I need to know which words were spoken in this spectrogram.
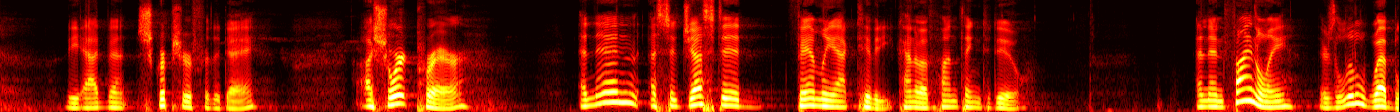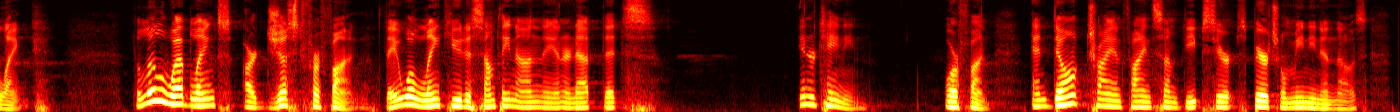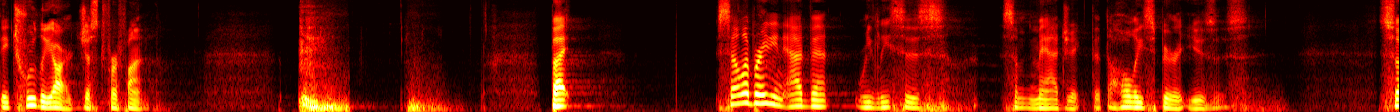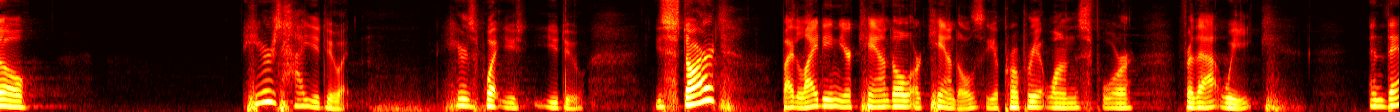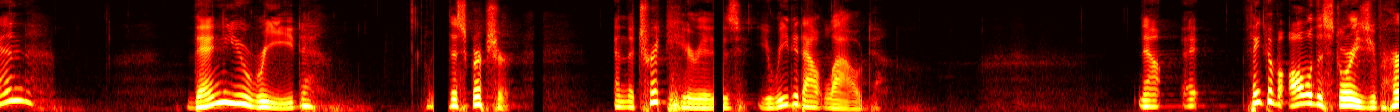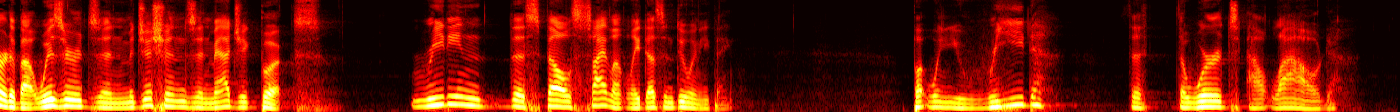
the Advent scripture for the day, a short prayer, and then a suggested family activity, kind of a fun thing to do. And then finally, there's a little web link. The little web links are just for fun. They will link you to something on the internet that's entertaining or fun. And don't try and find some deep spiritual meaning in those. They truly are just for fun. But celebrating Advent releases some magic that the Holy Spirit uses. So here's how you do it. Here's what you, you do. You start by lighting your candle or candles, the appropriate ones for, for that week. And then, then you read the scripture. And the trick here is you read it out loud. Now, eh, think of all of the stories you've heard about wizards and magicians and magic books. Reading the spells silently doesn't do anything. But when you read the, the words out loud,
